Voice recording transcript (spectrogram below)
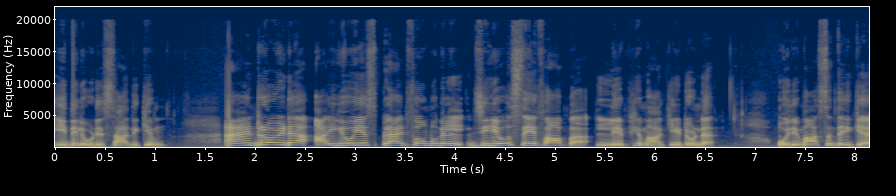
ഇതിലൂടെ സാധിക്കും. ആൻഡ്രോയിഡ് ഐ ഒ എസ് പ്ലാറ്റ്ഫോമുകളിൽ ജിയോ സേഫ് ആപ്പ് ലഭ്യമാക്കിയിട്ടുണ്ട്. ഒരു മാസത്തേക്ക്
